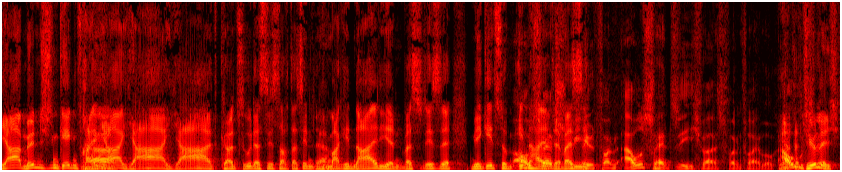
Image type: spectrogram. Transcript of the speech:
Ja, München gegen Freiburg. Ja, ja, ja, gehört zu. Das ist doch, das sind Ja. Marginalien. Was, weißt du, mir geht's um Inhalte, weißt du. von Auswärtssieg war es von Freiburg. Ja, natürlich.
